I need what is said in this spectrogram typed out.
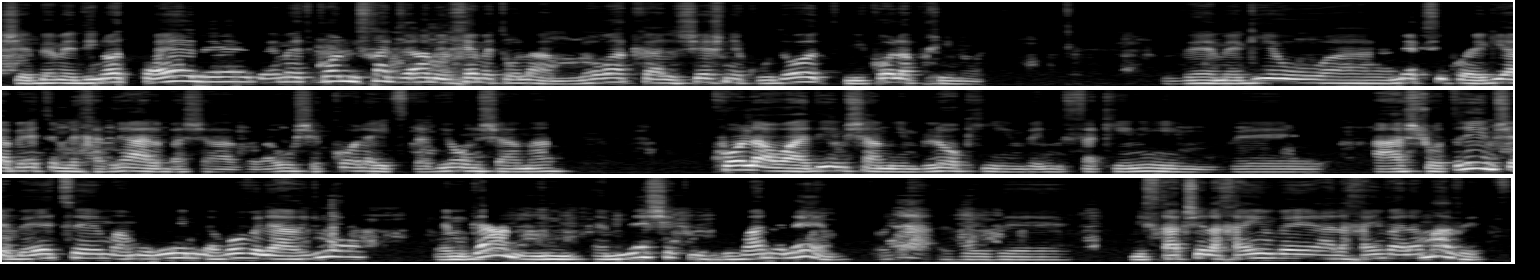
שבמדינות כאלה, באמת כל משחק זה היה מלחמת עולם, לא רק על שש נקודות מכל הבחינות. והם הגיעו, מקסיקו הגיע בעצם לחדרי ההלבשה, וראו שכל האיצטדיון שם, כל האוהדים שם עם בלוקים ועם סכינים, והשוטרים שבעצם אמורים לבוא ולהרגיע, הם גם עם, עם נשק מכוון אליהם, אתה יודע, זה, זה משחק של החיים ועל החיים ועל המוות.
